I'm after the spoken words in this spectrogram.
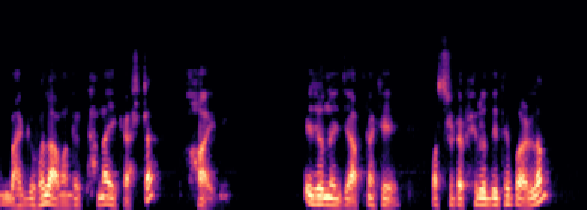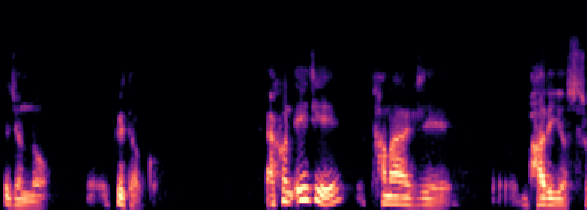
ভাগ্য ভালো আমাদের থানায় এই কাজটা হয়নি। এই জন্যই যে আপনাকে অস্ত্রটা ফেরত দিতে পারলাম, এজন্য কৃতজ্ঞ। এখন এই যে থানার যে ভারী অস্ত্র,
